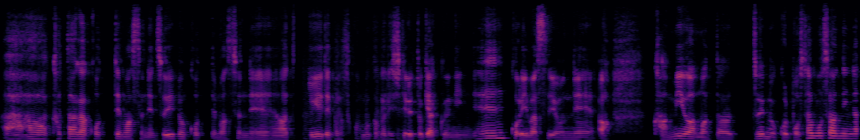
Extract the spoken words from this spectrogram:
ああ、肩が凝ってますね。ずいぶん凝ってますね。あ、家でパソコン向かりしてると逆にね、凝りますよね。あ、髪はまたずいぶんこれボサボサになっ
